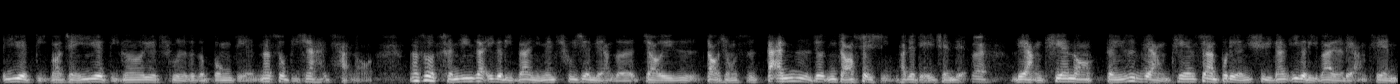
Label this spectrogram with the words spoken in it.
一月底，抱歉，一月底跟二月初的这个崩跌，那时候比现在还惨哦。那时候曾经在一个礼拜里面出现两个交易日，道琼斯单日就你早上睡醒它就跌一千点，对，两天哦，等于是两天，虽然不连续，但一个礼拜的两天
